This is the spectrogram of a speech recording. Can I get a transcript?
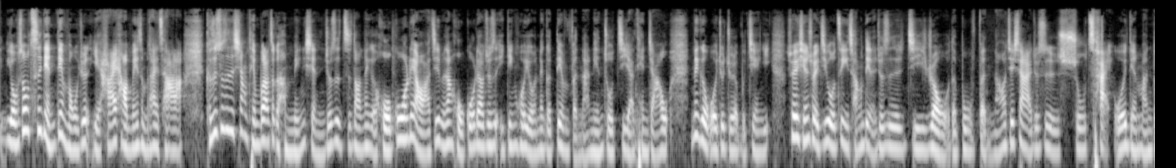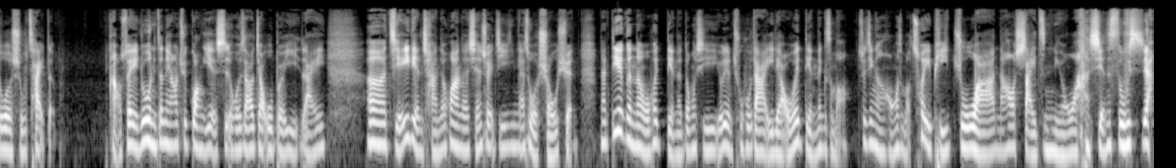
有时候吃一点淀粉，我觉得也还好，没什么太差啦。可是就是像甜不辣这个，很明显，你就是知道那个火锅料啊，基本上火锅料就是一定会有那个淀粉啊、粘着剂啊、添加物，那个我就觉得不建议。所以咸水鸡我自己常点的就是鸡肉的部分，然后接下来就是蔬菜，我会点蛮多的蔬菜的。好，所以如果你真的要去逛夜市，或者要叫 Uber E 来。呃，解一点馋的话呢，咸水鸡应该是我首选。那第二个呢，我会点的东西有点出乎大家意料，我会点那个什么最近很红什么脆皮猪啊，然后骰子牛啊，咸酥虾，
